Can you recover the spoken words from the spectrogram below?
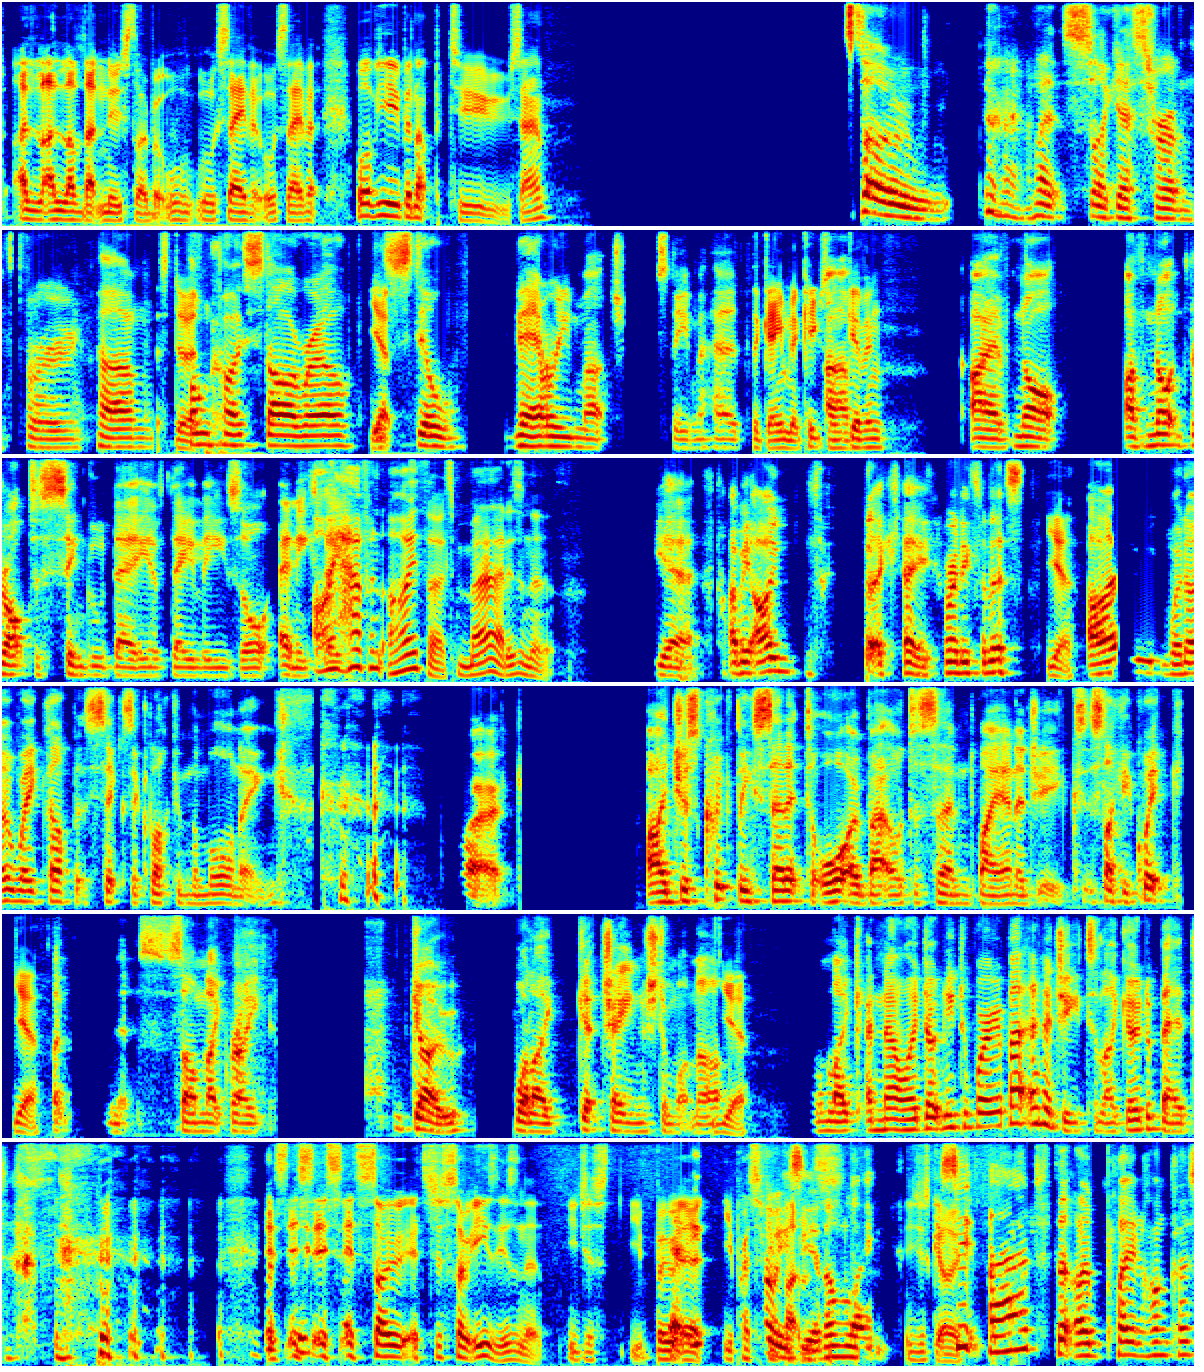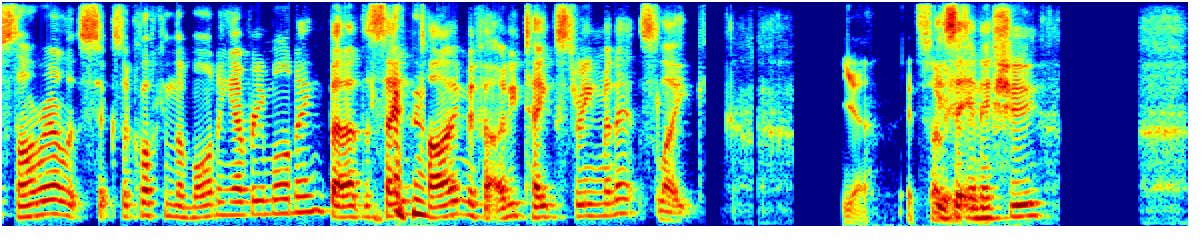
I, I love that news story, but we'll, we'll save it. We'll save it. What have you been up to, Sam? So let's, I guess, run through. Um, Let's do it. Honkai Star Rail Yep. is still very much steam ahead. The game that keeps on Um, giving. I have not, I've not dropped a single day of dailies or anything. I haven't either. It's mad, isn't it? Yeah, I mean, I. Okay, ready for this? Yeah. I when I wake up at six o'clock in the morning, work. I just quickly set it to auto battle to send my energy because it's like a quick Yeah. like minutes. So I'm like, right, go while I get changed and whatnot. yeah. I'm like, and now I don't need to worry about energy till I go to bed. it's, it's it's it's so it's just so easy, isn't it? You just you boot Yeah, it, you press a so few easy, buttons, and I'm like, you just go. is it bad that I'm playing Honkai Star Rail at six o'clock in the morning every morning? But at the same time, if it only takes three minutes, like. Yeah, it's so. is easy. it an issue?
